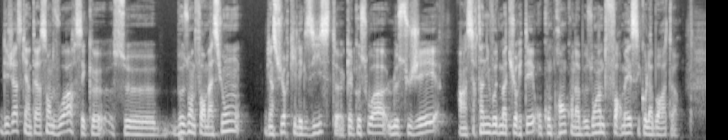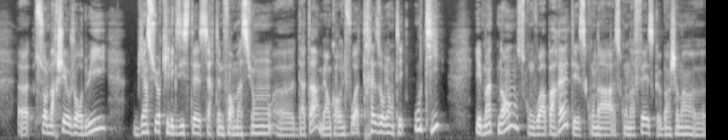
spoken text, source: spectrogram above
déjà, ce qui est intéressant de voir, c'est que ce besoin de formation, bien sûr qu'il existe, quel que soit le sujet, à un certain niveau de maturité, on comprend qu'on a besoin de former ses collaborateurs. Euh, sur le marché aujourd'hui, bien sûr qu'il existait certaines formations euh, data, mais encore une fois très orientées outils. Et maintenant, ce qu'on voit apparaître et ce qu'on a, ce qu'on a fait, ce que Benjamin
